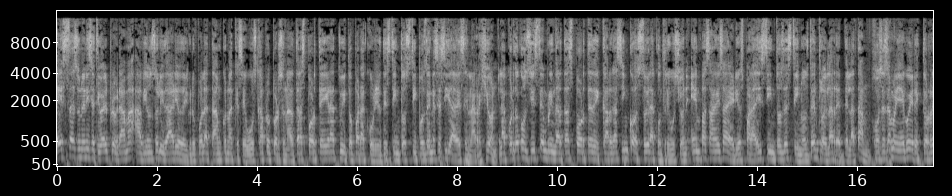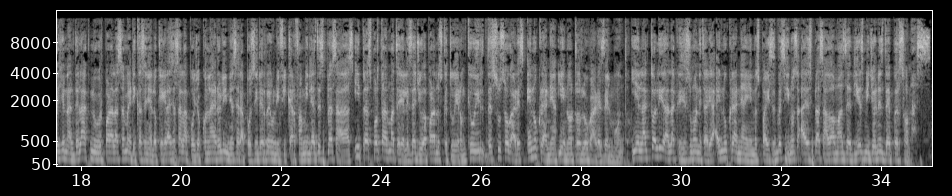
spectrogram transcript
Esta es una iniciativa del programa Avión Solidario del Grupo LATAM con la que se busca proporcionar transporte gratuito para cubrir distintos tipos de necesidades en la región. El acuerdo consiste en brindar transporte de carga sin costo y la contribución en pasajes aéreos para distintos destinos dentro de la red de LATAM. José Samaniego, director regional de la ACNUR para las Américas, señaló que gracias al apoyo con la aerolínea será posible reunificar familias desplazadas y transportar materiales de ayuda para los que tuvieron que huir de sus hogares en Ucrania y en otros lugares del mundo. Y en la actualidad la crisis humanitaria en Ucrania y en los países vecinos ha desplazado a más de 10 millones de personas.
